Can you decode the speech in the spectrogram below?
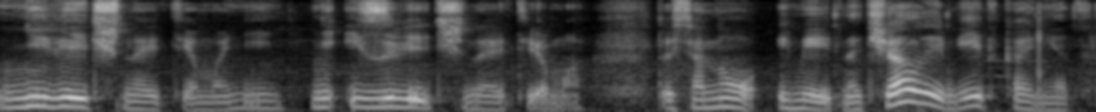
не вечная тема, не, не извечная тема. То есть оно имеет начало, имеет конец.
